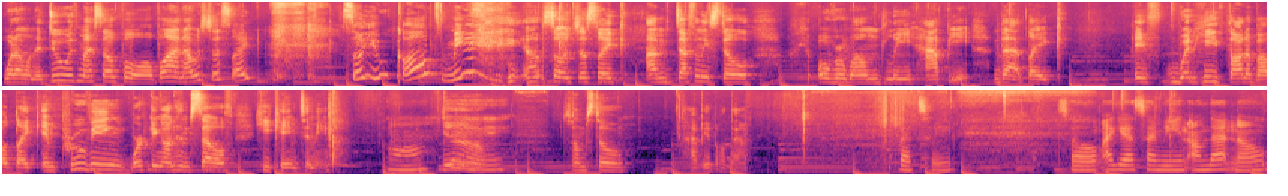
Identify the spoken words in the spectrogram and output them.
what i want to do with myself blah blah blah. And i was just like so you called me? So it's just like i'm definitely still overwhelmedly happy that like if when he thought about like improving working on himself he came to me Aw, Yeah. so i'm still happy about that That's sweet. So I guess I mean on that note,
